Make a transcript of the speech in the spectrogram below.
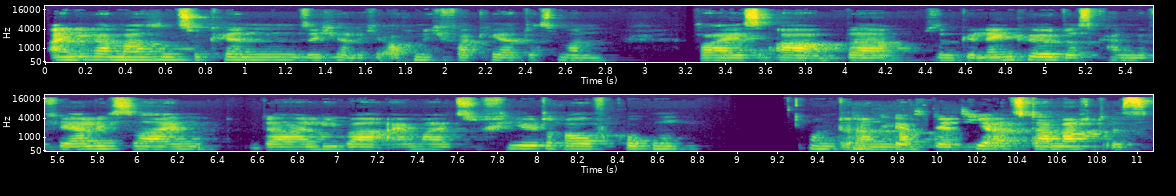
einigermaßen zu kennen, sicherlich auch nicht verkehrt, dass man weiß, ah, da sind Gelenke, das kann gefährlich sein, da lieber einmal zu viel drauf gucken. Und ähm, Okay. was der Tierarzt da macht, ist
